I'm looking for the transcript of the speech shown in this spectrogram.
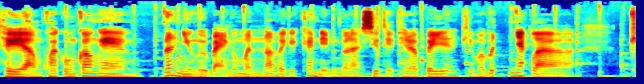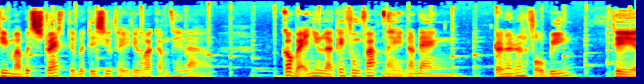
Thì um, khoa cũng có nghe rất là nhiều người bạn của mình nói về cái khái niệm gọi là siêu thị therapy á. Khi mà bích nhắc là khi mà bích stress thì bích đi siêu thị thì khoa cảm thấy là có vẻ như là cái phương pháp này nó đang trở nên rất là phổ biến. Thì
